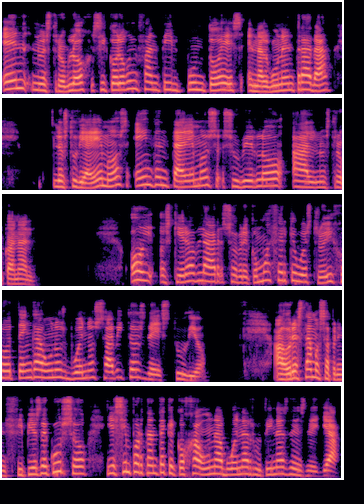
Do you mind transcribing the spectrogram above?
en nuestro blog psicólogoinfantil.es en alguna entrada lo estudiaremos e intentaremos subirlo a nuestro canal. Hoy os quiero hablar sobre cómo hacer que vuestro hijo tenga unos buenos hábitos de estudio. Ahora estamos a principios de curso y es importante que coja unas buenas rutinas desde ya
